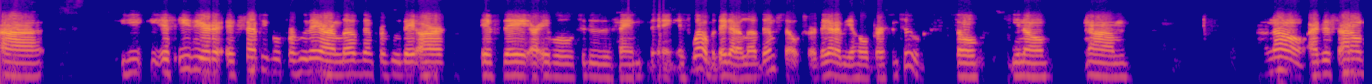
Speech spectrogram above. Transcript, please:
uh, you, it's easier to accept people for who they are and love them for who they are if they are able to do the same thing as well. But they gotta love themselves, or they gotta be a whole person too. So, you know, um, no, I just I don't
